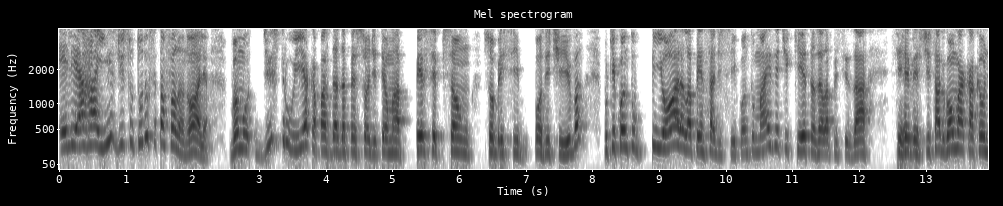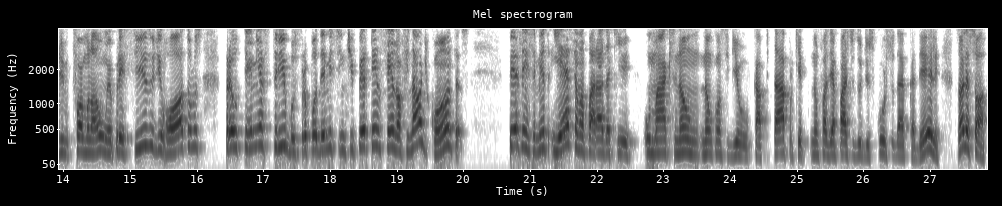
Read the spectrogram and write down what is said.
ele é a raiz disso tudo que você está falando. Olha, vamos destruir a capacidade da pessoa de ter uma percepção sobre si positiva, porque quanto pior ela pensar de si, quanto mais etiquetas ela precisar se revestir, sabe? Igual um macacão de Fórmula 1, eu preciso de rótulos para eu ter minhas tribos, para eu poder me sentir pertencendo. Afinal de contas, pertencimento, e essa é uma parada que o Marx não, não conseguiu captar, porque não fazia parte do discurso da época dele. Mas olha só,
